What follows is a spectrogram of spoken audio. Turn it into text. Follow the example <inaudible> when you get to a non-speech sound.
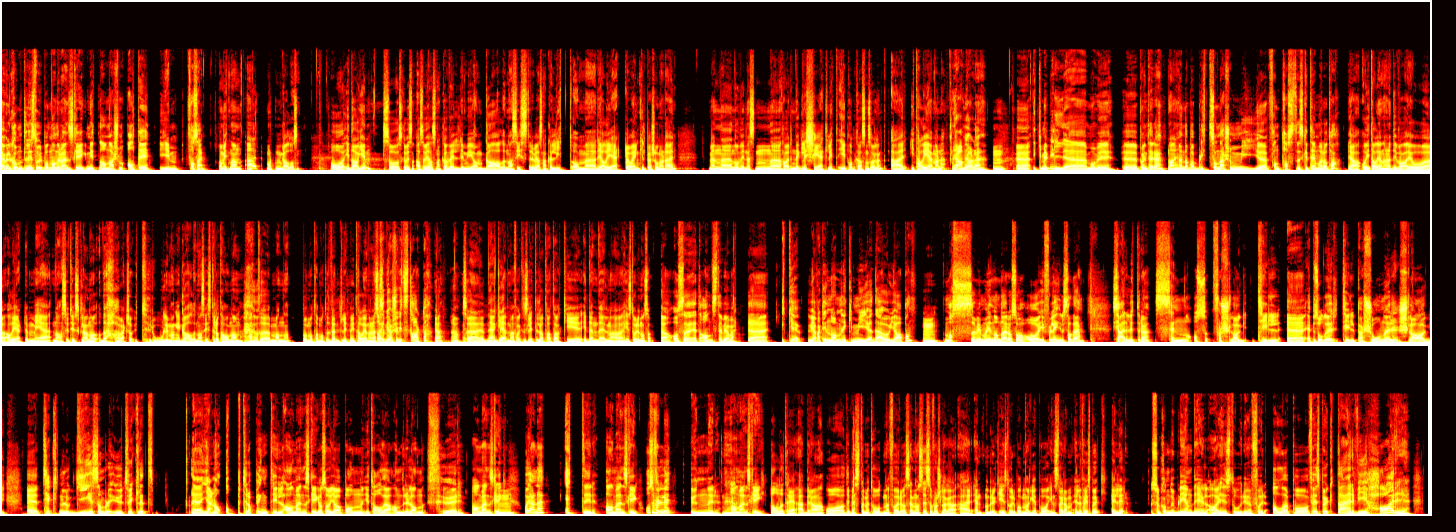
Hei og velkommen til Historie på den andre verdenskrig. Mitt navn er som alltid Jim Fosheim. Og mitt navn er Morten Galaasen. Og i dag, Jim, så skal vi, altså vi har snakka veldig mye om gale nazister, og vi har snakka litt om eh, de allierte og enkeltpersoner der. Men eh, noe vi nesten eh, har neglisjert litt i podkasten så langt, er italienerne. Ja, vi har det. Eh, ikke med vilje, må vi eh, poengtere, Nei. men det har bare blitt sånn. Det er så mye fantastiske temaer å ta. Ja, og italienerne de var jo eh, allierte med Nazi-Tyskland, og det har vært så utrolig mange gale nazister å ta hånd om at eh, man på en måte har måttet vente litt med italienerne. Altså, jeg, Vi har så vidt starta. ja, Ja. så jeg, jeg gleder meg faktisk litt til å ta tak i, i den delen av historien også. Ja, også et annet sted vi har vært eh, ikke, Vi har vært innom, men ikke mye. Det er jo Japan. Mm. Masse vi må innom der også, og i forlengelse av det Kjære lyttere, send oss forslag til eh, episoder, til personer, slag, eh, teknologi som ble utviklet. Eh, gjerne opptrapping til annen verdenskrig, altså Japan, Italia, andre land før annen verdenskrig. Og gjerne etter annen verdenskrig, og selvfølgelig under annen verdenskrig. Alle tre er bra, og de beste metodene for å sende oss disse forslagene er enten å bruke Historiepodden Norge på Instagram eller Facebook, eller så kan du bli en del av Historie for alle på Facebook, der vi har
